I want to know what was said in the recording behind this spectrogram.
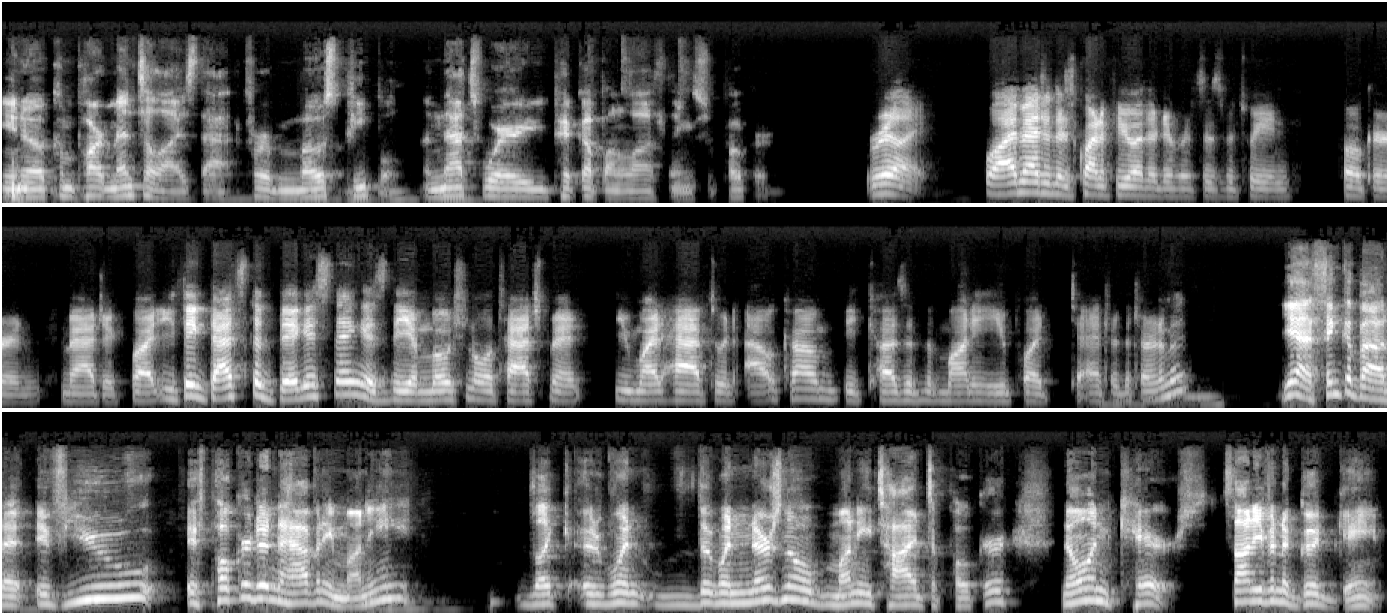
you know compartmentalize that for most people and that's where you pick up on a lot of things for poker really well. I imagine there's quite a few other differences between poker and Magic, but you think that's the biggest thing is the emotional attachment you might have to an outcome because of the money you put to enter the tournament. Yeah, think about it. If you if poker didn't have any money, like uh, when the when there's no money tied to poker, no one cares. It's not even a good game.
